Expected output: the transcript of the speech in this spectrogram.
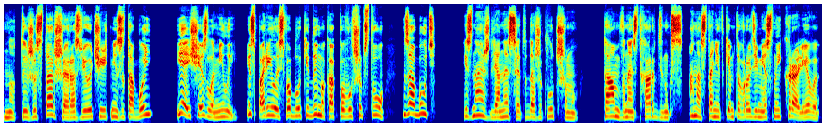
Но ты же старшая, разве очередь не за тобой? Я исчезла, милый. Испарилась в облаке дыма, как по волшебству. Забудь. И знаешь, для Нессы это даже к лучшему. Там, в Нест Хардингс, она станет кем-то вроде местной королевы.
